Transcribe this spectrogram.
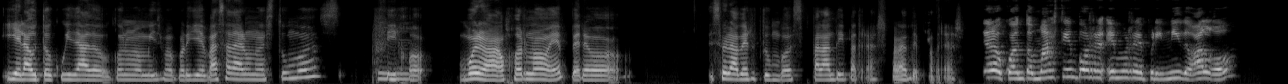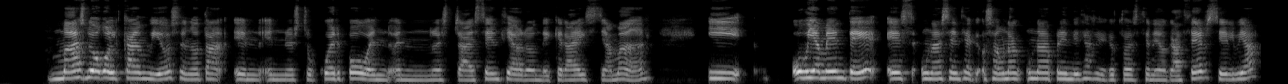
y el autocuidado con uno mismo, porque vas a dar unos tumbos, fijo. Bueno, a lo mejor no, ¿eh? Pero suele haber tumbos, para adelante y para atrás, para adelante y para atrás. Claro, cuanto más tiempo hemos reprimido algo, más luego el cambio se nota en, en nuestro cuerpo o en, en, nuestra esencia o donde queráis llamar. Y obviamente es una esencia, o sea, un aprendizaje que tú has tenido que hacer, Silvia.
